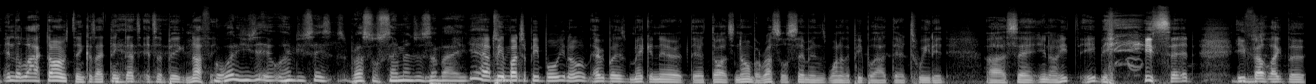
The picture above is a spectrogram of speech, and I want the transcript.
the- in the locked arms thing because I think that's it's a big nothing. But what did you say? When did you say Russell Simmons or somebody? Yeah, I mean, a bunch of people, you know, everybody's making their, their thoughts known. But Russell Simmons, one of the people out there, tweeted uh, saying, you know, he he he said he felt like the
